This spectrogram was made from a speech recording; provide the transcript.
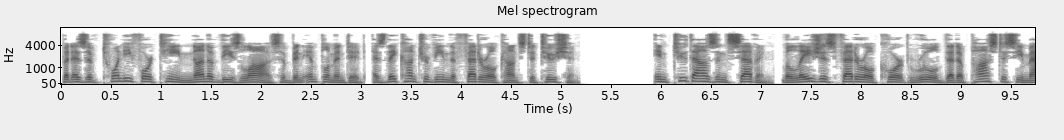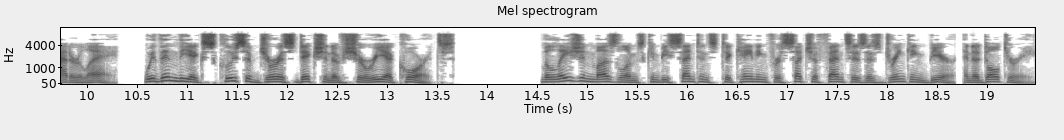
but as of 2014 none of these laws have been implemented, as they contravene the federal constitution. In 2007, Malaysia's federal court ruled that apostasy matter lay within the exclusive jurisdiction of sharia courts. Malaysian Muslims can be sentenced to caning for such offences as drinking beer, and adultery.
